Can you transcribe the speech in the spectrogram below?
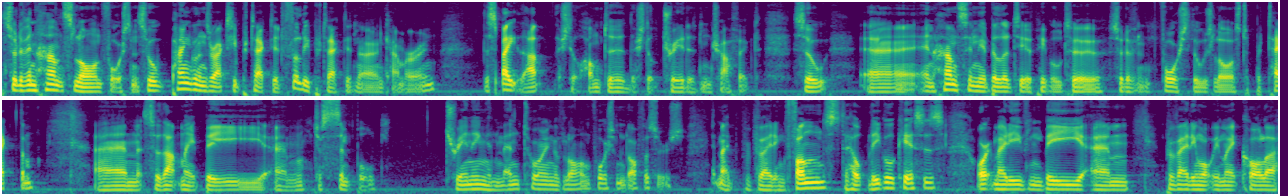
sort of enhance law enforcement. So pangolins are actually protected, fully protected now in Cameroon. Despite that, they're still hunted, they're still traded and trafficked. So uh, enhancing the ability of people to sort of enforce those laws to protect them. Um, so that might be um, just simple training and mentoring of law enforcement officers. It might be providing funds to help legal cases, or it might even be um, providing what we might call a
